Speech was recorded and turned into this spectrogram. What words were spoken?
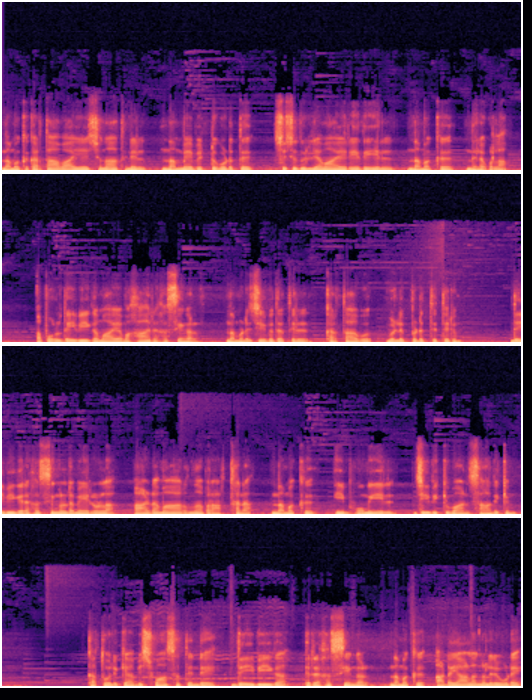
നമുക്ക് കർത്താവായ യേശുനാഥനിൽ നമ്മെ വിട്ടുകൊടുത്ത് ശിശുതുല്യമായ രീതിയിൽ നമുക്ക് നിലകൊള്ളാം. അപ്പോൾ ദൈവീകമായ മഹാരഹസ്യങ്ങൾ നമ്മുടെ ജീവിതത്തിൽ കർത്താവ് വെളിപ്പെടുത്തി തരും. ദൈവിക രഹസ്യങ്ങളുടെ മേലുള്ള ആഴമാർന്ന പ്രാർത്ഥന നമുക്ക് ഈ ഭൂമിയിൽ ജീവിക്കുവാൻ സാധിക്കും. കത്തോലിക്ക വിശ്വാസത്തിന്റെ ദൈവിക രഹസ്യങ്ങൾ നമുക്ക് അടയാളങ്ങളിലൂടെ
